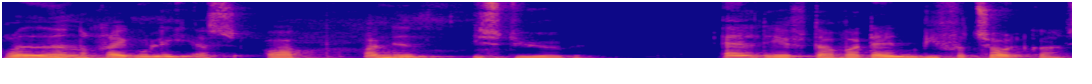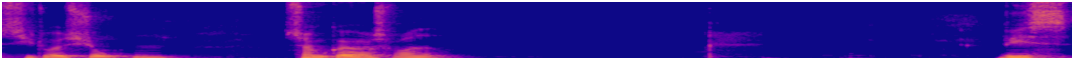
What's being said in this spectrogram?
Vreden reguleres op og ned i styrke, alt efter hvordan vi fortolker situationen, som gør os vred. Hvis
